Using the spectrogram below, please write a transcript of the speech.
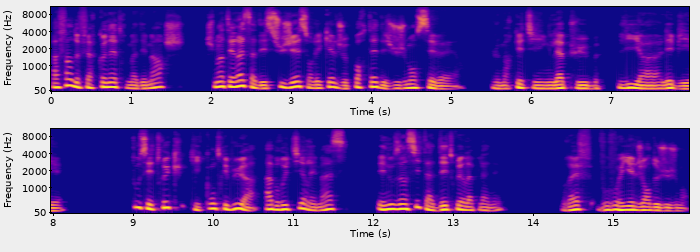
afin de faire connaître ma démarche, je m'intéresse à des sujets sur lesquels je portais des jugements sévères. Le marketing, la pub, l'IA, les biais. Tous ces trucs qui contribuent à abrutir les masses et nous incitent à détruire la planète. Bref, vous voyez le genre de jugement.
